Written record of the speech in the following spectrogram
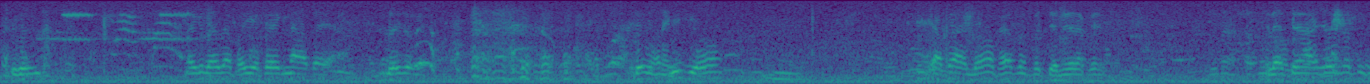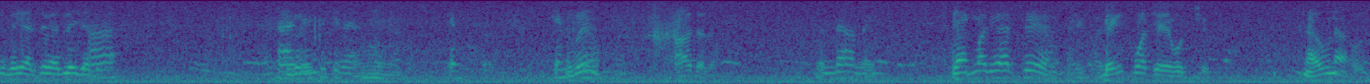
શું કહ્યું? મેં દાદા ફરી આપણે એક ના અપાય કે. સમજી ગયો આપડે આ લો ખાય પણ પછી જમે રાખે. એટલે અત્યારે આગળ મેં પૂછ્યું, ભાઈ આશીર્વાદ લઈ જતો કેમ? છો? ગયા જ છે. બેંકમાં છે એવો જ છે. આવું ના હોય.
